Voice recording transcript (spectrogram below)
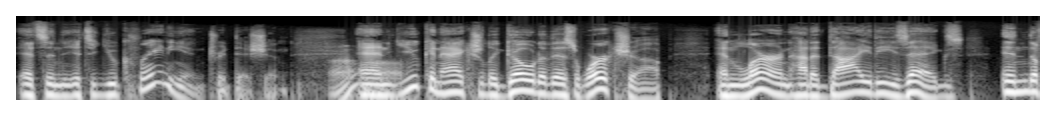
It's an it's a Ukrainian tradition, Oh. and you can actually go to this workshop and learn how to dye these eggs in the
